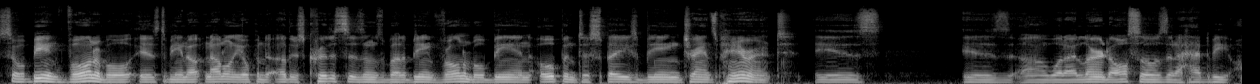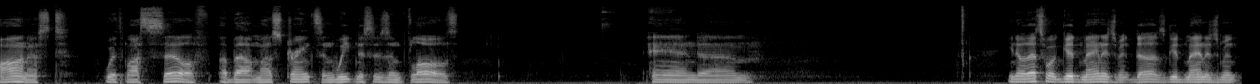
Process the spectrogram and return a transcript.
So being vulnerable is to be not only open to others' criticisms, but being vulnerable, being open to space, being transparent is is uh, what I learned. Also, is that I had to be honest with myself about my strengths and weaknesses and flaws, and um, you know that's what good management does. Good management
